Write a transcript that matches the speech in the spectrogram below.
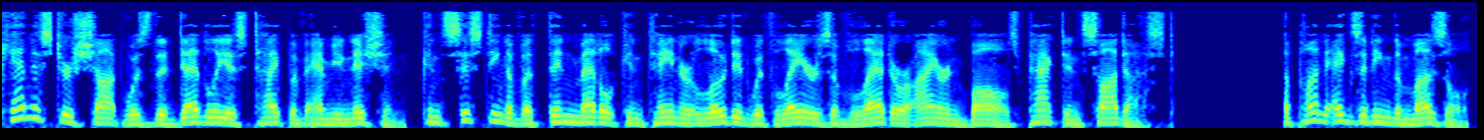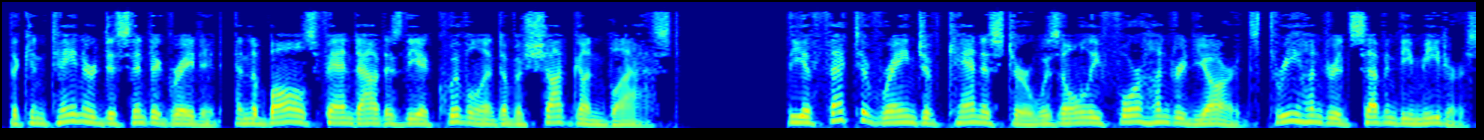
Canister shot was the deadliest type of ammunition, consisting of a thin metal container loaded with layers of lead or iron balls packed in sawdust. Upon exiting the muzzle, the container disintegrated, and the balls fanned out as the equivalent of a shotgun blast. The effective range of canister was only 400 yards 370 meters,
